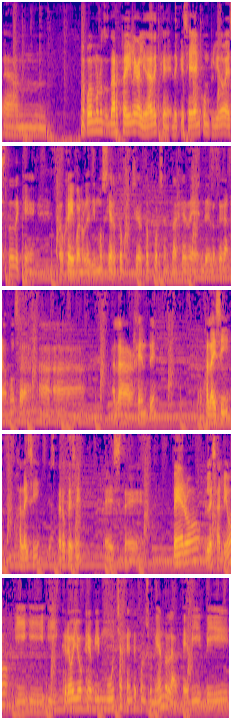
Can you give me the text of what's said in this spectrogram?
em, no podemos dar fe y legalidad de que, de que se hayan cumplido esto, de que, ok, bueno, les dimos cierto, cierto porcentaje de, lo que ganamos a, la gente. Ojalá y sí, ojalá y sí, espero que sí. Este, pero le salió y creo yo que vi mucha gente consumiéndola. Eh, vi, vi,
